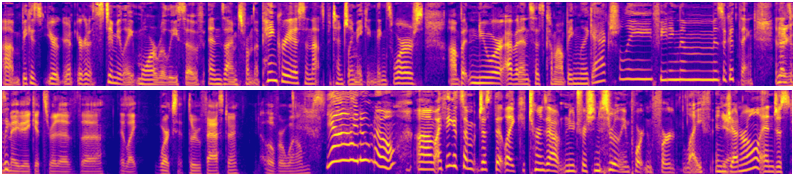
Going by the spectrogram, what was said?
um, because you're you're going to stimulate more release of enzymes from the pancreas, and that's potentially making things worse." Uh, but newer evidence has come out being like, actually, feeding them is a good thing, and And that's because maybe it gets rid of the, it like works it through faster. It overwhelms. Yeah, I don't know. Um, I think it's some, just that like it turns out nutrition is really important for life in Yeah. general, and just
